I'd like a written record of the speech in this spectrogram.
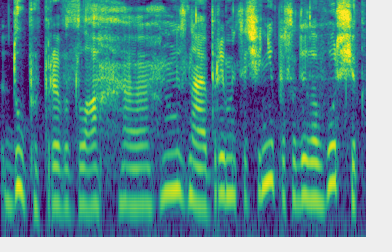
дуб привезла. Е, Ну, не знаю, прийметься чи ні, посадила в горщик.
